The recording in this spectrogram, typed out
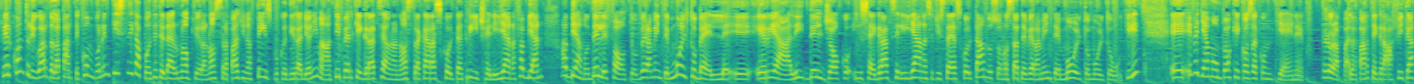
Per quanto riguarda la parte componentistica potete dare un occhio alla nostra pagina Facebook di Radio Animati perché grazie a una nostra cara ascoltatrice Liliana Fabian abbiamo delle foto veramente molto belle e, e reali del gioco in sé. Grazie Liliana se ci stai ascoltando, sono state veramente molto molto utili e, e vediamo un po' che cosa contiene. Allora, la parte grafica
